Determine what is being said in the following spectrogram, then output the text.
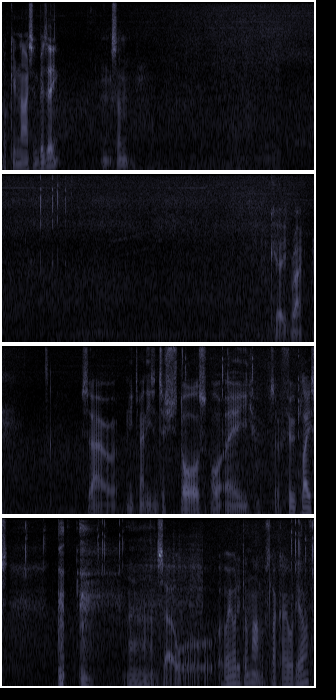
Looking nice and busy. Some Okay, right. So, need to make these into stores or a sort of food place. uh, so, have I already done that? Looks like I already have.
